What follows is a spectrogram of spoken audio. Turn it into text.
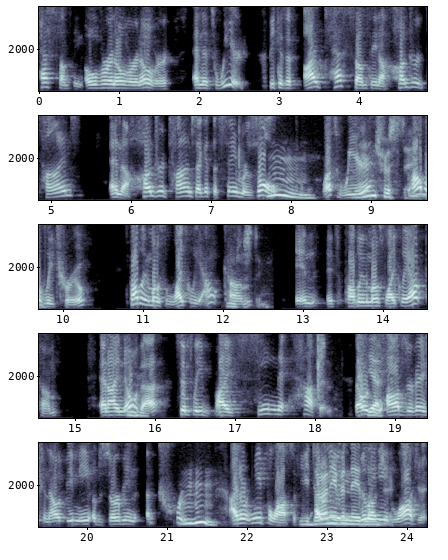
test something over and over and over. And it's weird because if I test something a hundred times and a hundred times I get the same result, Hmm. well, that's weird. Interesting. Probably true. It's probably the most likely outcome Interesting. and it's probably the most likely outcome. And I know Mhm. that simply by seeing it happen. That would Yes. be observation. That would be me observing a truth. Mhm. I don't need philosophy. You I don't even need really logic. need logic.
